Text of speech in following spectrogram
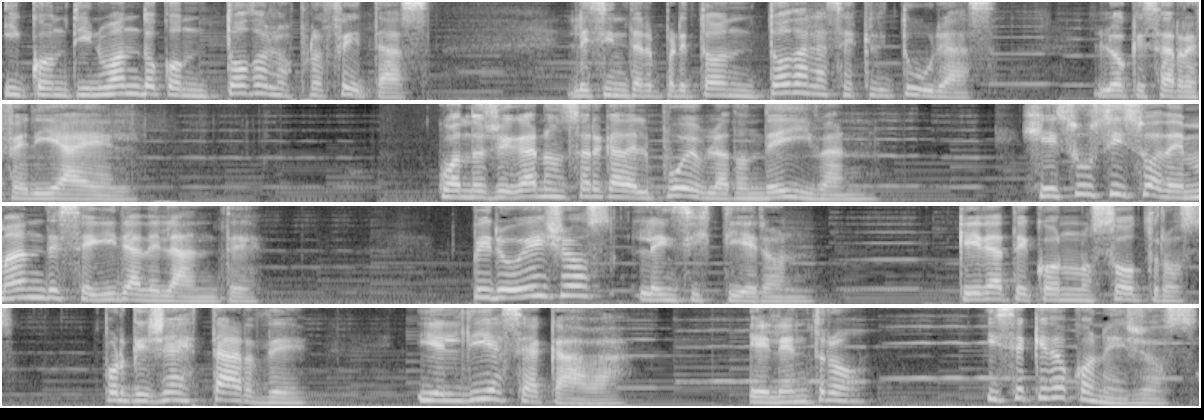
y continuando con todos los profetas, les interpretó en todas las escrituras lo que se refería a él. Cuando llegaron cerca del pueblo a donde iban, Jesús hizo ademán de seguir adelante. Pero ellos le insistieron, Quédate con nosotros, porque ya es tarde y el día se acaba. Él entró y se quedó con ellos.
